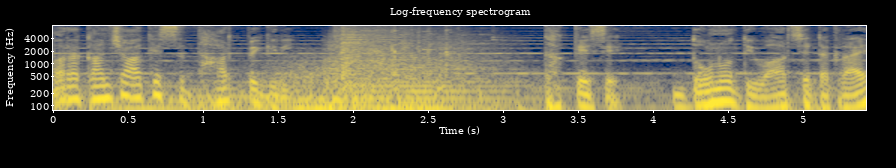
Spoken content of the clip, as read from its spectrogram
और आकांक्षा आके सिद्धार्थ पे गिरी। धक्के से दोनों दीवार से टकराए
